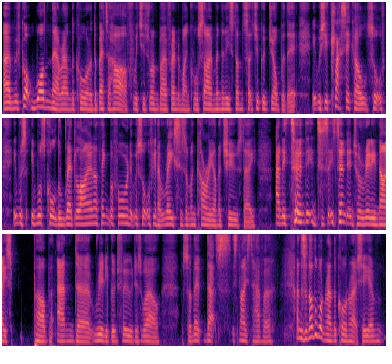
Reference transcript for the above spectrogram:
Um, we've got one there around the corner, the Better Half, which is run by a friend of mine called Simon, and he's done such a good job with it. It was your classic old sort of. It was it was called the Red Lion, I think, before, and it was sort of you know racism and curry on a Tuesday, and it turned it into it turned it into a really nice pub and uh, really good food as well. So that that's it's nice to have a. And there's another one around the corner actually, um,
